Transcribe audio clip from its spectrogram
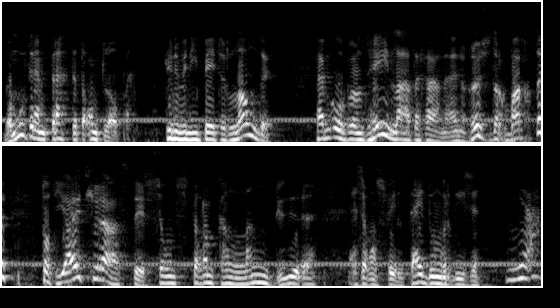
We moeten hem trachten te ontlopen. Kunnen we niet beter landen? Hem over ons heen laten gaan en rustig wachten tot hij uitgeraasd is? Zo'n storm kan lang duren en zou ons veel tijd doen verliezen. Ja,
